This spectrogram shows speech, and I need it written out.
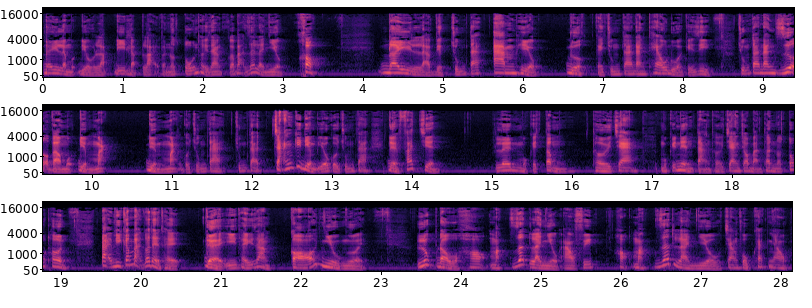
đây là một điều lặp đi lặp lại và nó tốn thời gian của các bạn rất là nhiều. Không. Đây là việc chúng ta am hiểu được cái chúng ta đang theo đuổi cái gì. Chúng ta đang dựa vào một điểm mạnh điểm mạnh của chúng ta. Chúng ta tránh cái điểm yếu của chúng ta để phát triển lên một cái tầm thời trang, một cái nền tảng thời trang cho bản thân nó tốt hơn. Tại vì các bạn có thể thể, để ý thấy rằng có nhiều người, lúc đầu họ mặc rất là nhiều outfit, họ mặc rất là nhiều trang phục khác nhau,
